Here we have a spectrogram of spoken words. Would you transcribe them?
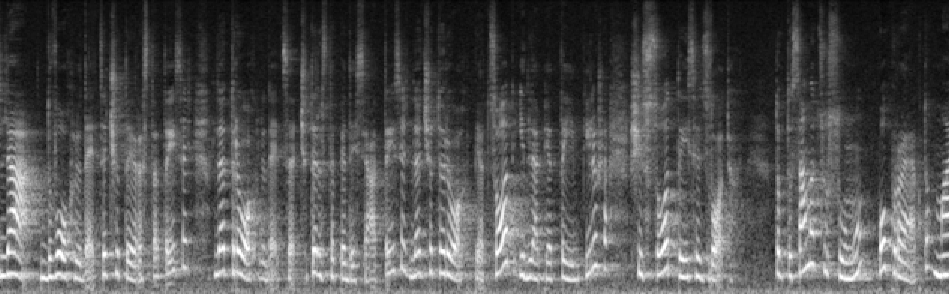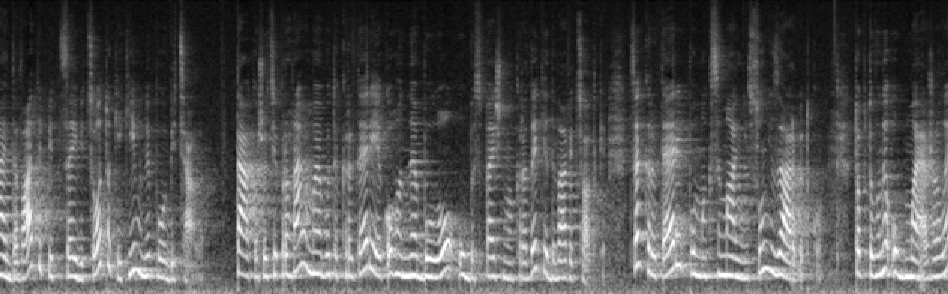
Для двох людей це 400 тисяч, для трьох людей це 450 тисяч, для чотирьох 500 і для п'яти і більше 600 тисяч злотих. Тобто саме цю суму по проекту мають давати під цей відсоток, який вони пообіцяли. Також у цій програмі має бути критерій, якого не було у безпечному кредиті 2%. Це критерій по максимальній сумі заробітку. Тобто вони обмежили,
